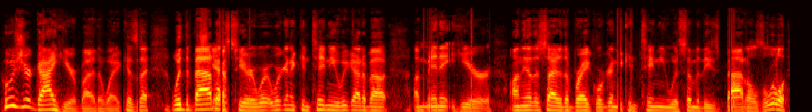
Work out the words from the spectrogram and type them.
Who's your guy here, by the way? Because uh, with the battles yeah. here, we're, we're going to continue. We got about a minute here. On the other side of the break, we're going to continue with some of these battles. A little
